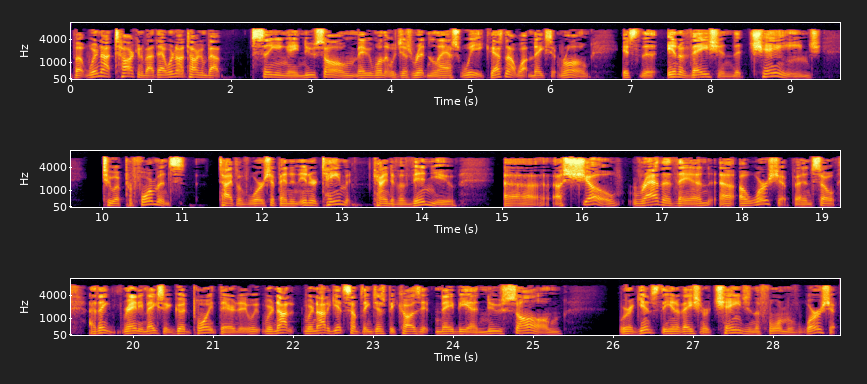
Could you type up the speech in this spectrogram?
but we're not talking about that. We're not talking about singing a new song, maybe one that was just written last week. That's not what makes it wrong. It's the innovation, the change to a performance type of worship and an entertainment kind of a venue, uh, a show rather than a, a, worship. And so I think Randy makes a good point there. We're not we're not against something just because it may be a new song. We're against the innovation or change in the form of worship.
